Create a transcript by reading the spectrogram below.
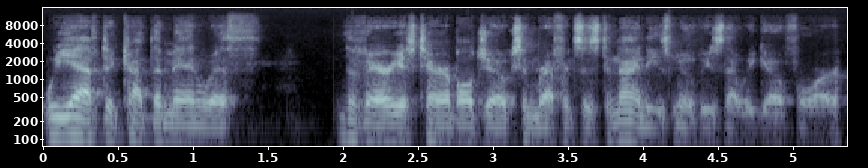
we have to cut them in with the various terrible jokes and references to 90s movies that we go for.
